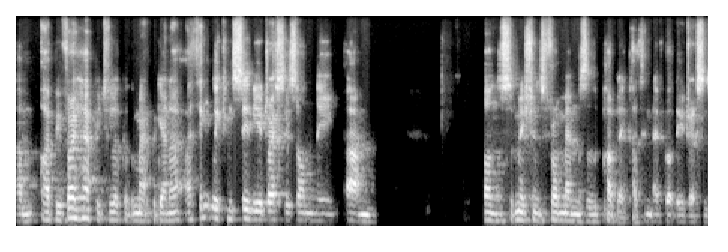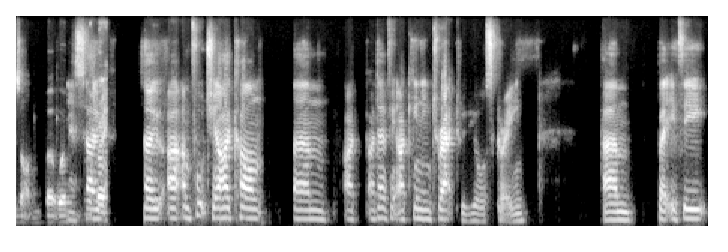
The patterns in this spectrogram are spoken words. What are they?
Um, I'd be very happy to look at the map again. I, I think we can see the addresses on the um, on the submissions from members of the public. I think they've got the addresses on, but we're, Yeah, so, so uh, unfortunately, I can't, um, I, I don't think I can interact with your screen. Um, but if the,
